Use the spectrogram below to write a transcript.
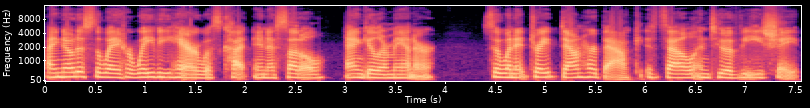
I noticed the way her wavy hair was cut in a subtle, angular manner, so when it draped down her back, it fell into a V shape.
